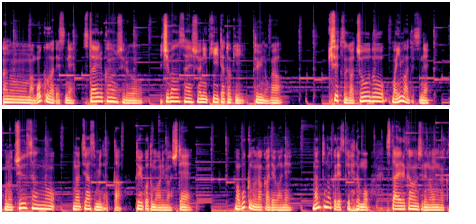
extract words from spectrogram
あのー、まあ、僕がですねスタイルカウンシルを一番最初に聞いた時というのが季節がちょうど、まあ、今ですねこの中3の夏休みだったということもありまして、まあ、僕の中ではねなんとなくですけれどもスタイルカウンシルの音楽っ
